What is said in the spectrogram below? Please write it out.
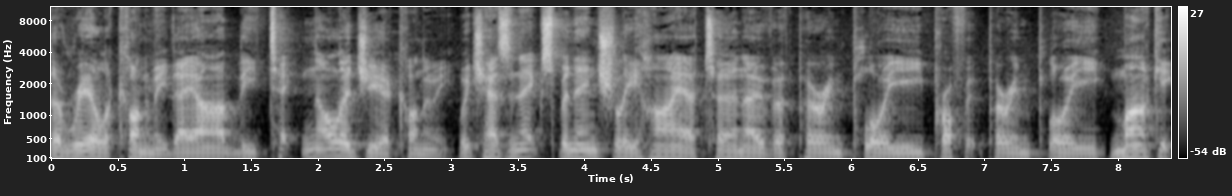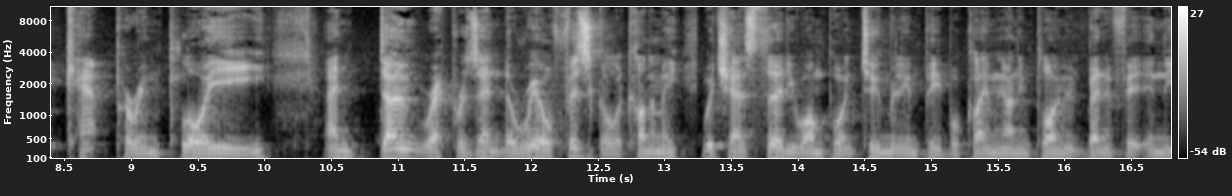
the real economy. They are the technology economy, which has an exponentially higher turnover per employee, profit per employee, market cap per employee, and don't represent the real physical economy, which has 31.2 million people claiming unemployment benefit in the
